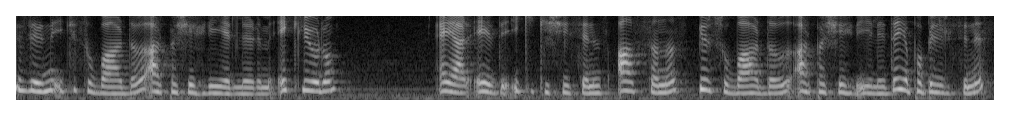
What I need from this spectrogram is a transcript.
Üzerine 2 su bardağı arpa şehriyelerimi ekliyorum. Eğer evde iki kişiyseniz azsanız bir su bardağı arpa şehriyeyle de yapabilirsiniz.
